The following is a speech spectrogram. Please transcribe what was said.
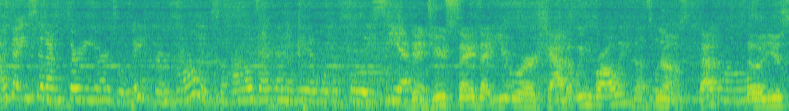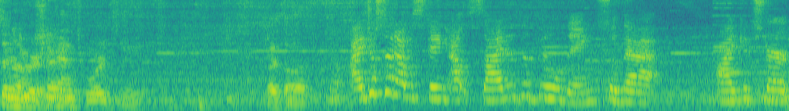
I thought you said I'm 30 yards away from Brawley, so how was I going to be able to fully see everything? Did you say that you were shadowing Brawley? That's what No. you That No, you said No, you were she heading towards me. I thought. No, I just said I was staying outside of the building so that I could start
